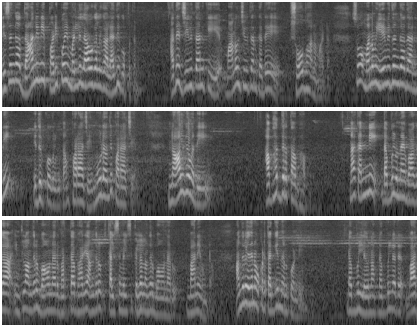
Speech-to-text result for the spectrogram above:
నిజంగా దానిని పడిపోయి మళ్ళీ లేవగలగాలి అది గొప్పతనం. అదే జీవితానికి మానవ జీవితానికి అదే శోభ అన్నమాట. సో మనం ఏ విధంగా దాన్ని ఎదుర్కోగలుగుతాం? పరాజయం. మూడవది పరాజయం. నాలుగవది అభద్రతాభావం నాకు అన్ని డబ్బులు ఉన్నాయి బాగా ఇంట్లో అందరూ బాగున్నారు భర్త భార్య అందరూ కలిసిమెలిసి పిల్లలు అందరూ బాగున్నారు బాగానే ఉంటాం. అందులో ఏదైనా ఒకటి తగ్గింది అనుకోండి డబ్బులు లేవు. నాకు డబ్బులు బాధ.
